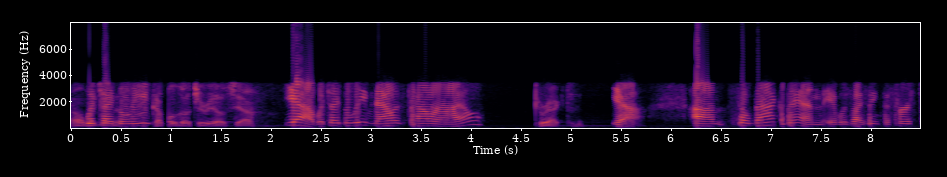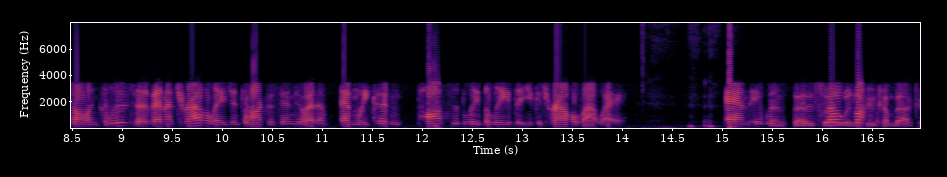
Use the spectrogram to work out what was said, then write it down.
Oh my Which I believe- Couples Ocho Rios, yeah, Yeah, which I believe now is Tower Isle. correct. Yeah. Um, so back then, it was, I think, the first all inclusive, and a travel agent talked us into it, and, and we couldn't possibly believe that you could travel that way. And it was, And, it and was so, so when fun. do you come back?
